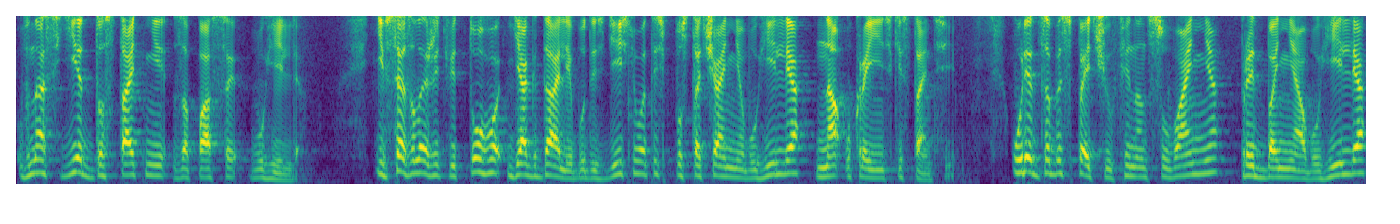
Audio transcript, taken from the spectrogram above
в нас є достатні запаси вугілля. І все залежить від того, як далі буде здійснюватись постачання вугілля на українські станції. Уряд забезпечив фінансування, придбання вугілля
